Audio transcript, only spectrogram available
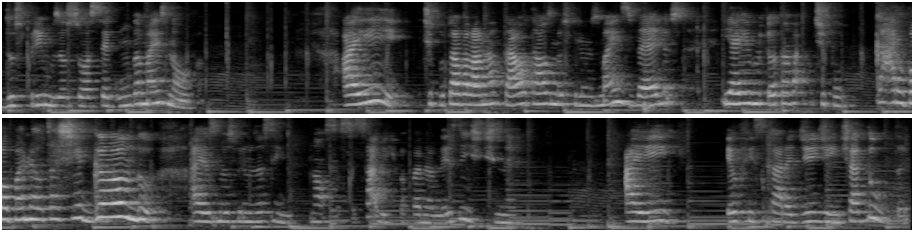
Dos primos, eu sou a segunda mais nova. Aí, tipo, tava lá no Natal, tá, os meus primos mais velhos. E aí eu tava, tipo, cara, o Papai Noel tá chegando! Aí os meus primos assim, nossa, você sabe que Papai Noel não existe, né? Aí eu fiz cara de gente adulta,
